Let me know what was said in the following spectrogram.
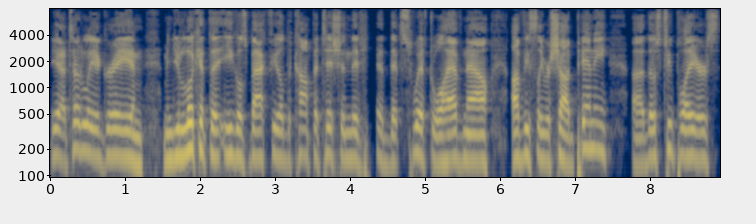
Yeah, I totally agree. And I mean, you look at the Eagles' backfield, the competition that that Swift will have now. Obviously, Rashaad Penny. Uh, those two players,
